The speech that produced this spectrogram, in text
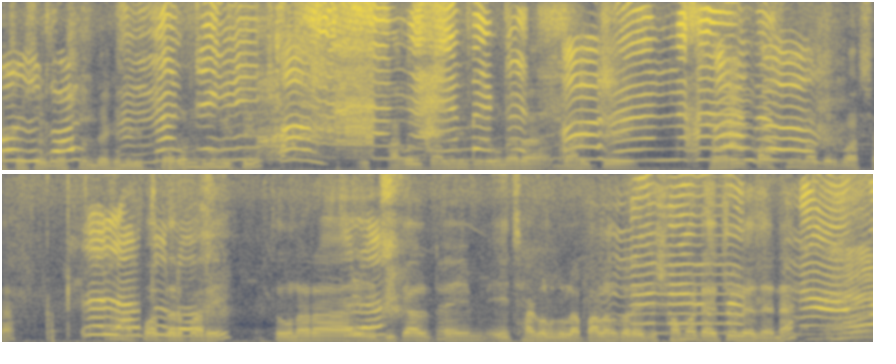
আচ্ছা বসুন দেখেন এই চরণ ভূমিতে এই ছাগল পালন করে ওনারা বাড়িতে শহরের পাশে ওনাদের বাসা পদ্মার পারে তো ওনারা এই বিকাল টাইম এই ছাগলগুলা পালন করে যে সময়টা চলে যায় না? হ্যাঁ।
